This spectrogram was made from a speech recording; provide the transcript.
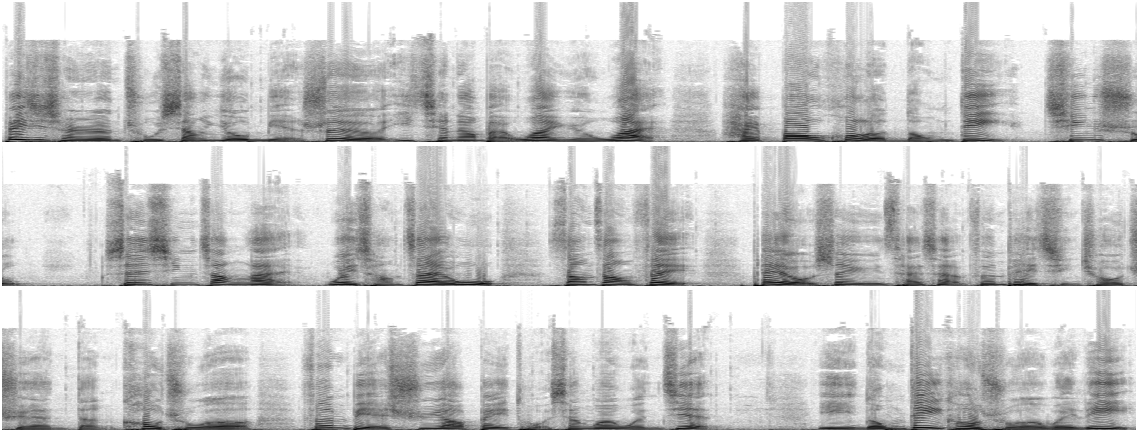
被继承人除享有免税额一千两百万元外，还包括了农地、亲属、身心障碍、未偿债务、丧葬费、配偶剩余财产分配请求权等扣除额，分别需要备妥相关文件。以农地扣除额为例，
